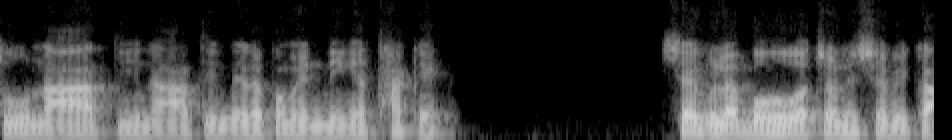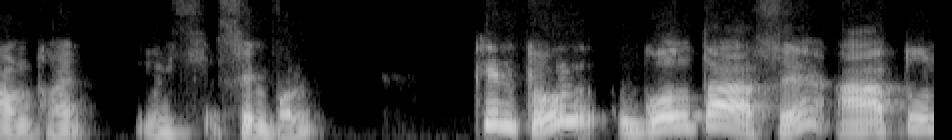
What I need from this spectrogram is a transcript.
তুন আ তিন আ তিন এরকম এন্ডিং এ থাকে। সেগুলা বহুবচন হিসেবে কাউন্ট হয় সিম্পল কিন্তু গোলতা আছে, আতুন,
